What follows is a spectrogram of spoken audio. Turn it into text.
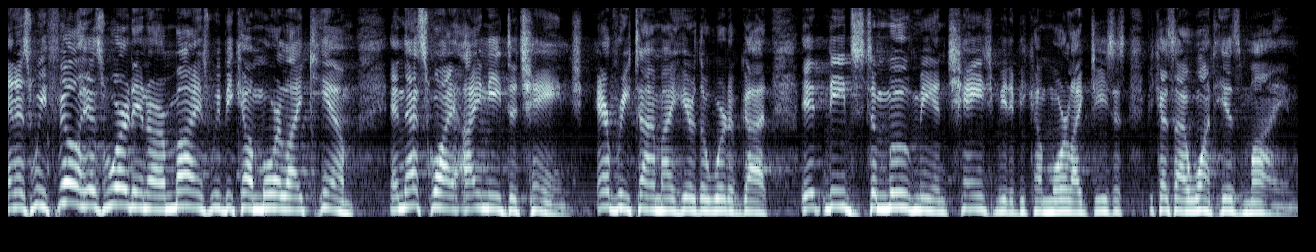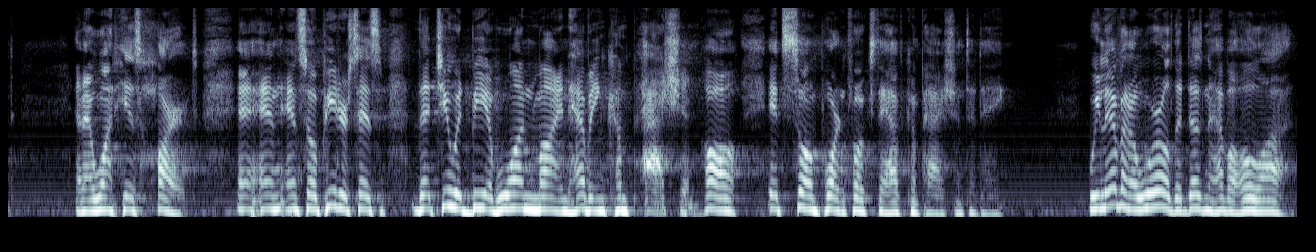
And as we fill His Word in our minds, we become more like Him. And that's why I need to change. Every time I hear the Word of God, it needs to move me and change me to become more like Jesus because I want His mind and I want His heart. And, and, and so Peter says that you would be of one mind, having compassion. Oh, it's so important, folks, to have compassion today. We live in a world that doesn't have a whole lot.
